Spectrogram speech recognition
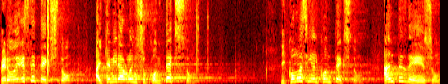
Pero este texto hay que mirarlo en su contexto. ¿Y cómo hacía el contexto? Antes de eso,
